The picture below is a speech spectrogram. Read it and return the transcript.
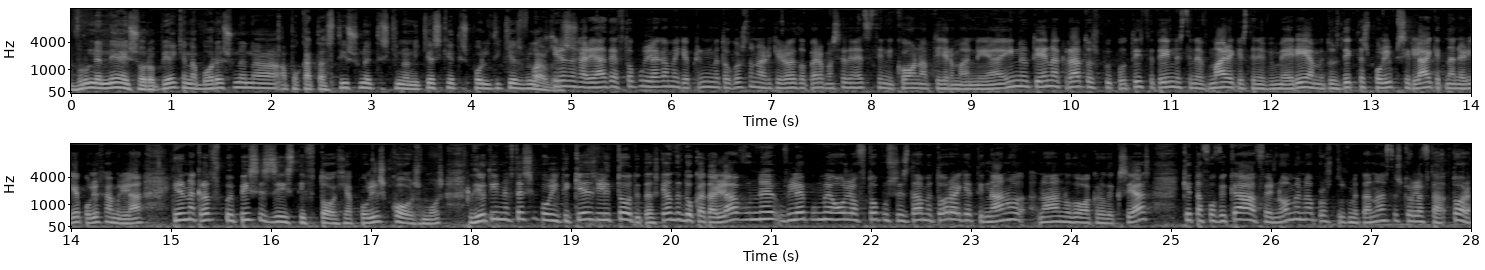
βρουν νέα ισορροπία και να μπορέσουν να αποκαταστήσουν τις κοινωνικές και τις πολιτικές βλάβες. Κύριε Ζαχαριάδη, αυτό που λέγαμε και πριν με τον Κώστον Αρχηρό εδώ πέρα, μας έδινε έτσι την εικόνα από τη Γερμανία, είναι ότι ένα κράτος που υποτίθεται είναι στην ευμάρεια και στην ευημερία, με τους δείκτες πολύ ψηλά και την ανεργία πολύ χαμηλά, είναι ένα κράτος που επίσης ζει στη φτώχεια, πολλοί κόσμοι, διότι είναι αυτές οι πολιτικές λιτότητας. Και αν δεν το καταλάβουν, βλέπουμε όλο αυτό που συζητάμε τώρα για την άνω, άνοδο ακροδεξιάς και τα φοβικά φαινόμενα προς τους μετανάστες και όλα αυτά. Τώρα,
